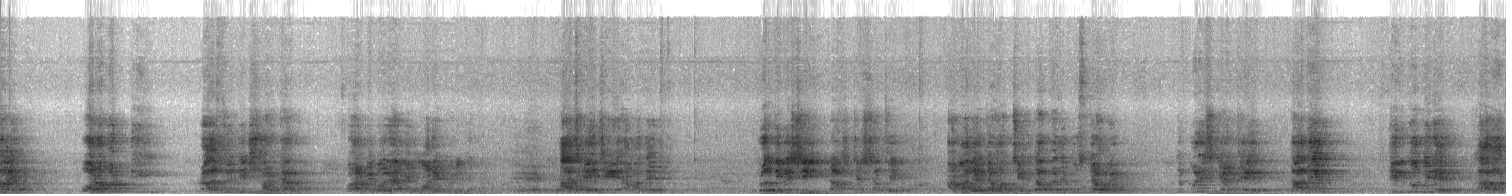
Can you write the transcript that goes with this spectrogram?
হয়, পরবর্তী রাজনৈতিক সরকার পারবে বলে আমি মনে করি না। আজকে যে আমাদের প্রতিবেশী রাষ্ট্রের সাথে আমাদের যা হচ্ছে, এটা আপনাদের বুঝতে হবে। তো পরিষ্কার যে তাদের দীর্ঘদিনের লালন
